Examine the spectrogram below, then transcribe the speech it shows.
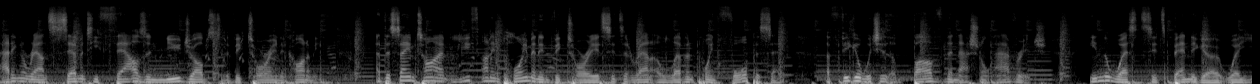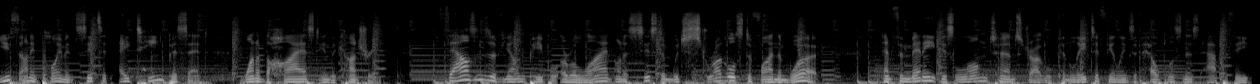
adding around 70,000 new jobs to the Victorian economy. At the same time, youth unemployment in Victoria sits at around 11.4%, a figure which is above the national average. In the west sits Bendigo, where youth unemployment sits at 18%, one of the highest in the country. Thousands of young people are reliant on a system which struggles to find them work. And for many, this long term struggle can lead to feelings of helplessness, apathy,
